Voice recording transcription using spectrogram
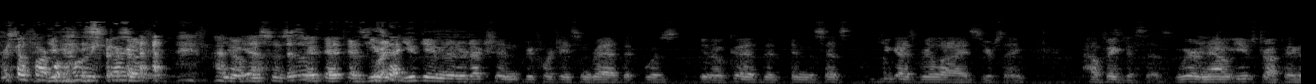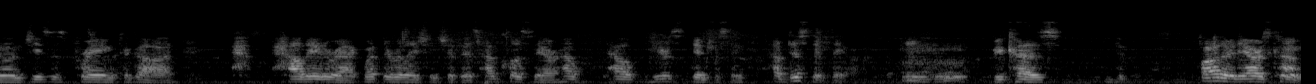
We're so far You before we guys- started. You know, Yeah, this is, this is- a- a- as you, great. you gave an introduction before Jason read that was, you know, good that in the sense you guys realize, you're saying, how big this is. We're now eavesdropping on Jesus praying to God, how they interact, what their relationship is, how close they are, how, how, here's interesting, how distant they are. Mm-hmm. Because, the, Father, the hour's come.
